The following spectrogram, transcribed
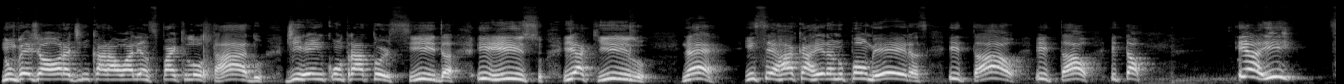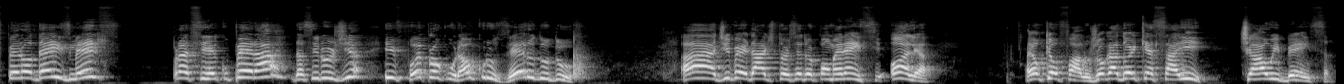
Não vejo a hora de encarar o Allianz Parque lotado, de reencontrar a torcida, e isso, e aquilo, né? Encerrar a carreira no Palmeiras, e tal, e tal, e tal. E aí, esperou 10 meses para se recuperar da cirurgia e foi procurar o Cruzeiro, Dudu. Ah, de verdade, torcedor palmeirense, olha, é o que eu falo, jogador quer sair, tchau e benção.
